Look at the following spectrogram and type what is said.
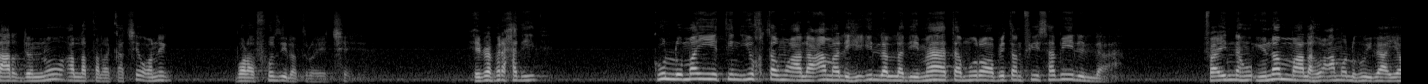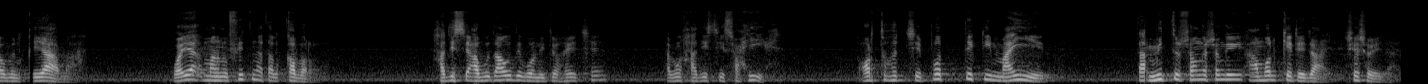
তার জন্য আল্লাহ তালার কাছে অনেক বড় ফজিলত রয়েছে। এ ব্যাপারে হাদিদ কুল্লু মাইয়িন ইউখতামু আলা আমালিহি ইল্লাল্লাযী মাতা মুরাবিতান ফি সাবিলিল্লাহ, ফাইন্নাহু ইউনাম্মা আলাহু আমালুহু ইলা ইয়াউমিল কিয়ামাহ ওয়া ইয়ামানু ফিতনাতাল কবর হাদিসে আবু দাউদে বর্ণিত হয়েছে এবং হাদিসটি সহিহ। অর্থ হচ্ছে প্রত্যেকটি মাইয়ের তার মৃত্যুর সঙ্গে সঙ্গেই আমল কেটে যায়, শেষ হয়ে যায়।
